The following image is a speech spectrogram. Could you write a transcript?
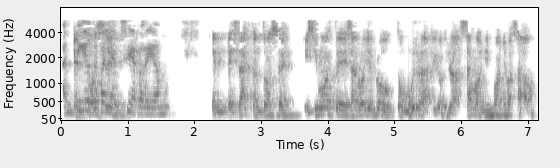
antídoto para el encierro, digamos. exacto, entonces hicimos este desarrollo de producto muy rápido y lo lanzamos el mismo año pasado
